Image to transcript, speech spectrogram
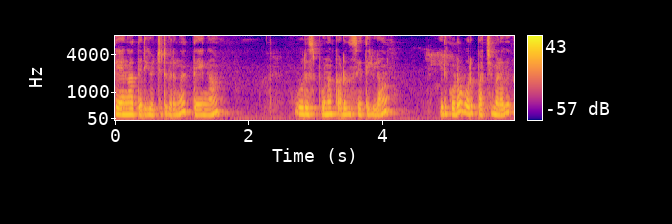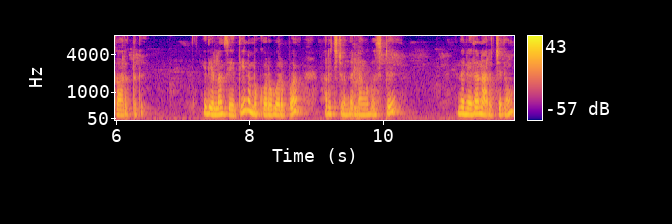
தேங்காய் திருகி வச்சுட்டுக்கிறோங்க தேங்காய். ஒரு ஸ்பூனை கடுகு சேர்த்திக்கலாம். இது கூட ஒரு பச்சை மிளகு காரத்துக்கு. இதெல்லாம் சேர்த்து நம்ம குறை குறப்பாக அரைச்சிட்டு வந்துடலாங்க ஃபஸ்ட்டு இந்த மாதிரி அரைச்சதும்.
